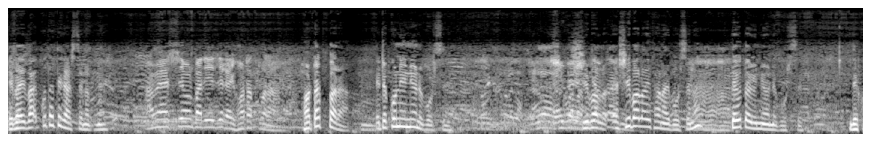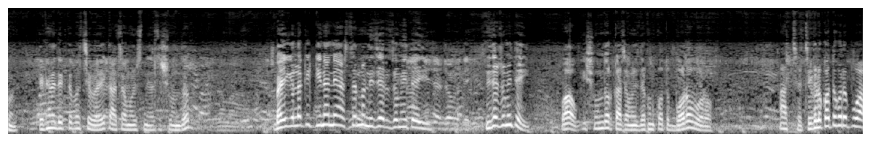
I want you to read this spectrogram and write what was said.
এ ভাই বা- কোথা থেকে আসছেন আপনি? আমি আসছি আমার বাড়ি এই জায়গায় হঠাৎ করা হঠাৎ পাড়া এটা কোন ইউনিয়নে পড়ছে? শিবালয় শিবালয় থানায় পড়ছে না? তেউতা ইউনিয়নে পড়ছে। দেখুন এখানে দেখতে পাচ্ছি ভাই কাঁচামরিচ নিয়ে আছে সুন্দর। ভাই এগুলো কি কিনে নিয়ে আসছেন না নিজের জমিতেই? নিজের জমিতেই। ওয়াও কি সুন্দর কাঁচামরিচ দেখুন কত বড় বড়। আচ্ছা আচ্ছা। এগুলো কত করে পোয়া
